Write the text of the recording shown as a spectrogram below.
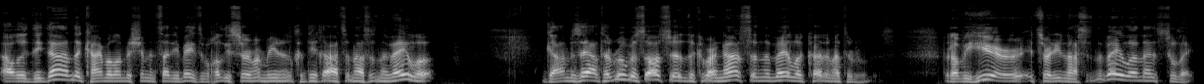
Al didan the kaimal and b'shim and sadi beitz b'chol yisurim amrin chaticha atzah nasas nevela. Gam zeh al tarubas also the kvar nasa nevela kadam at tarubas. But over here it's already nasas nevela and then it's too late.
